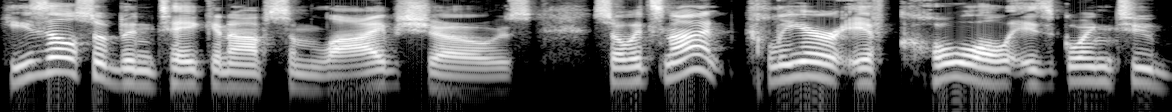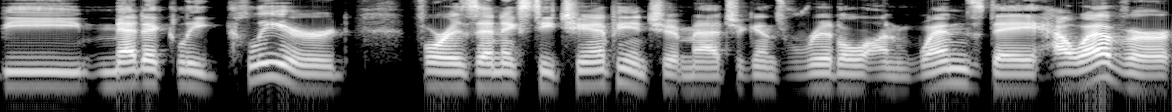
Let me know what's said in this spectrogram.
He's also been taken off some live shows, so it's not clear if Cole is going to be medically cleared for his NXT championship match against Riddle on Wednesday. However,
